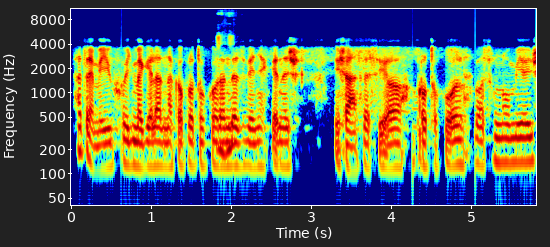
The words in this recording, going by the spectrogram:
Hát reméljük, hogy megjelennek a protokoll mhm. rendezvényeken, és és átveszi a protokoll gasztronómia is.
